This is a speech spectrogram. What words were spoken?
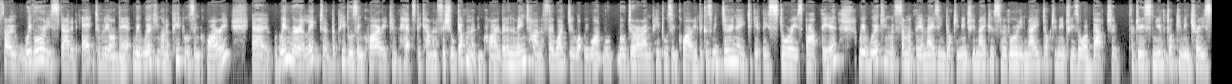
So we've already started actively on that. We're working on a people's inquiry. Uh, when we're elected, the people's inquiry can perhaps become an official government inquiry. But in the meantime, if they won't do what we want, we'll, we'll do our own people's inquiry because we do need to get these stories out there. We're working with some of the amazing documentary makers who have already made documentaries or about to produce new documentaries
